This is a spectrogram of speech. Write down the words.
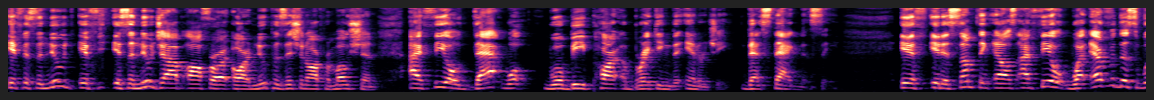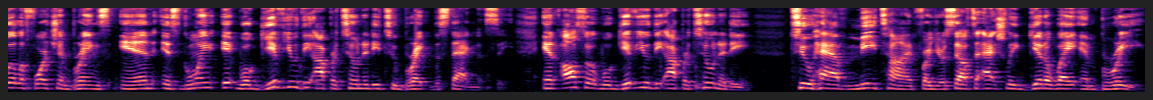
If it's a new if it's a new job offer or a new position or promotion, I feel that will will be part of breaking the energy, that stagnancy. If it is something else, I feel whatever this wheel of fortune brings in is going it will give you the opportunity to break the stagnancy. And also it will give you the opportunity to have me time for yourself to actually get away and breathe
